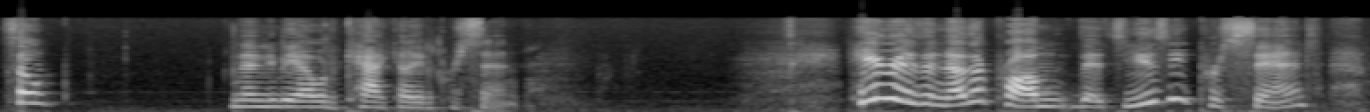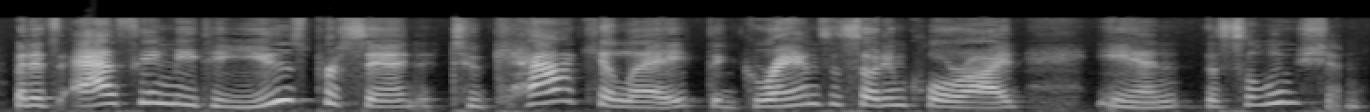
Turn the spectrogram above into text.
So, then you'll be able to calculate a percent. Here is another problem that's using percent, but it's asking me to use percent to calculate the grams of sodium chloride in the solution.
